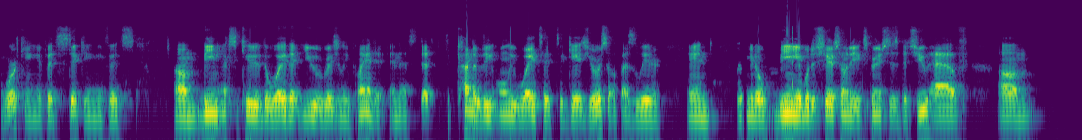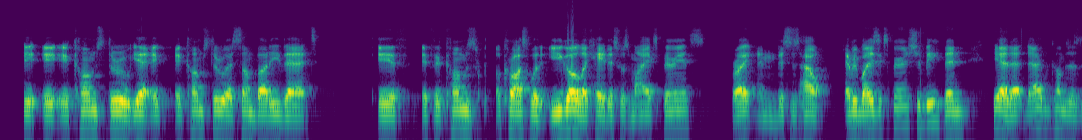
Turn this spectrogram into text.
working, if it's sticking, if it's um, being executed the way that you originally planned it, and that's that's kind of the only way to to gauge yourself as a leader, and you know being able to share some of the experiences that you have. Um, it, it, it comes through, yeah, it, it comes through as somebody that if if it comes across with ego, like, hey, this was my experience, right, and this is how everybody's experience should be, then yeah, that that becomes as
